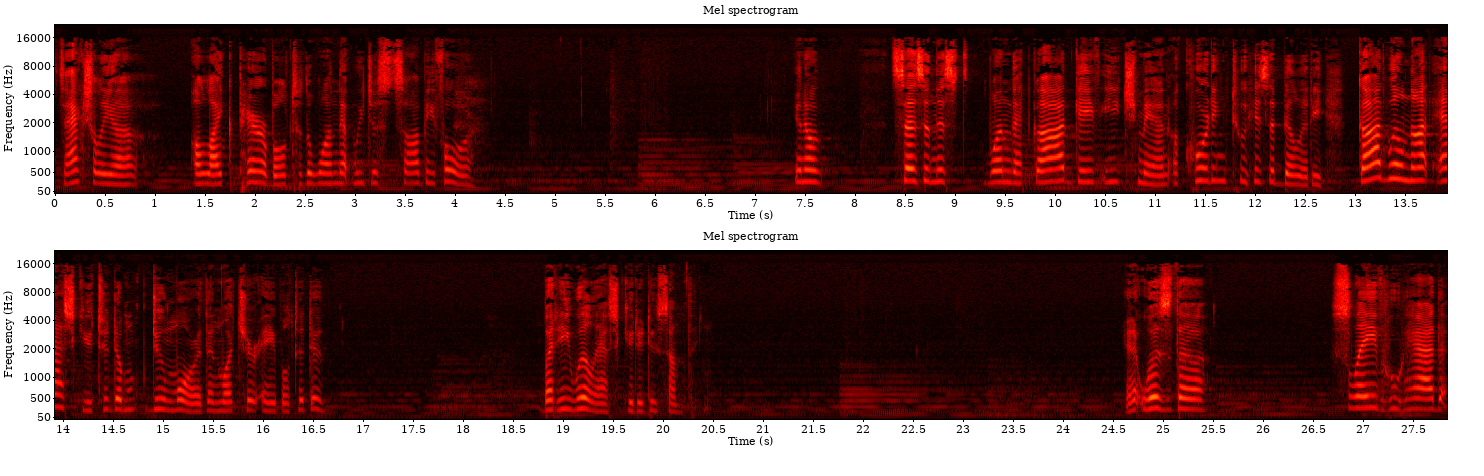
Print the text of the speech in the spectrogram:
It's actually a, a like parable to the one that we just saw before. You know, says in this one that God gave each man according to his ability. God will not ask you to do more than what you're able to do, but He will ask you to do something. And it was the slave who had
